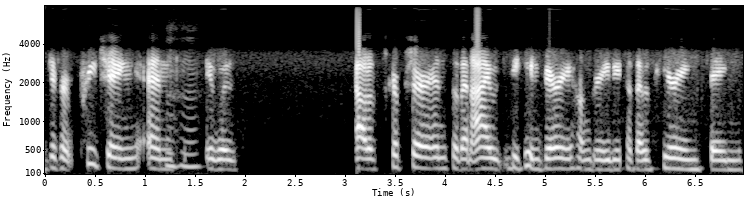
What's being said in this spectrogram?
different preaching, and mm-hmm. it was out of scripture. And so then I became very hungry because I was hearing things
